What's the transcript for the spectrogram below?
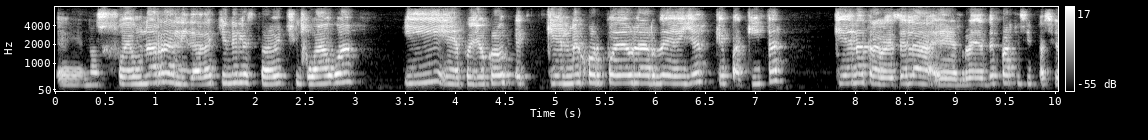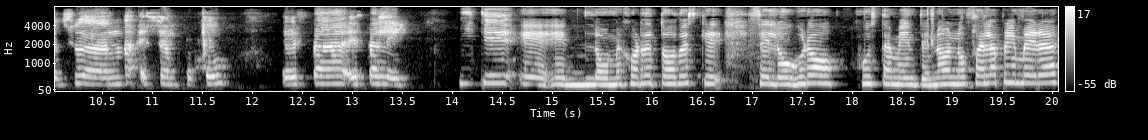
eh, nos fue una realidad aquí en el estado de Chihuahua. Y pues yo creo que quién mejor puede hablar de ella que Paquita, quien a través de la red de participación ciudadana se empujó esta, esta ley y que eh, lo mejor de todo es que se logró justamente, ¿no? No fue la primera,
